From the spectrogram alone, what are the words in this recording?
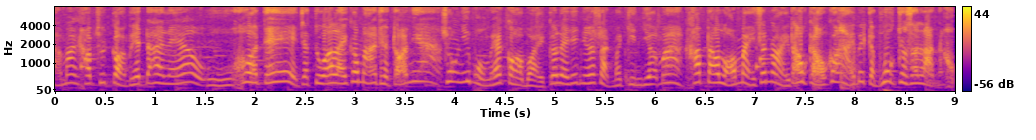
สามารถคับชุดเกาะเพชรได้แล้วโอ้โหโคตรเท่จะตัวอะไรก็มาเถอะตอนเนี้ยช่วงนี้ผมแวะเกาะบ่อยก็เลยได้เนื้อสัตว์มากินเยอะมากครับเตาหลอมใหม่ซะหน่อยเตาเก่าก็หายไปกับพวกโจรสลัดนะโค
